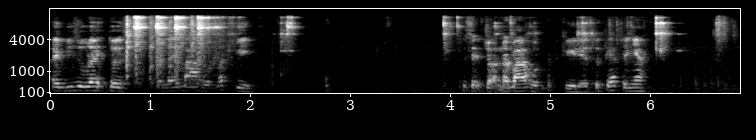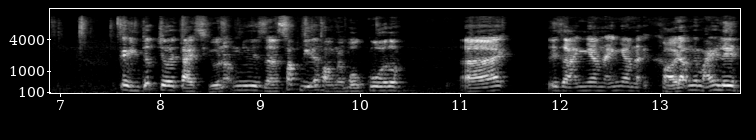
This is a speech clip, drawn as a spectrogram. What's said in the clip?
Đây ví dụ đây tôi, tôi lấy ba hột bất kỳ. Tôi sẽ chọn ra ba hột bất kỳ để tôi test cho anh em. Cái hình thức chơi tài xỉu nó cũng như là sóc đĩa hoặc là bầu cua thôi. Đấy bây giờ anh em anh em lại khởi động cái máy lên.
